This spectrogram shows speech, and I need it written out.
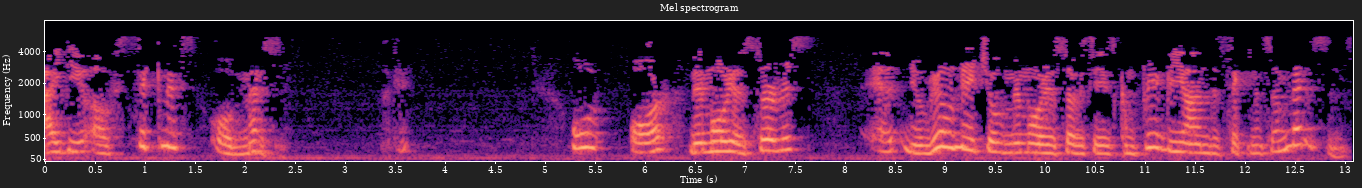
idea of sickness or medicine. Or, or memorial service. The real nature of memorial service is complete beyond the sickness and medicines.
